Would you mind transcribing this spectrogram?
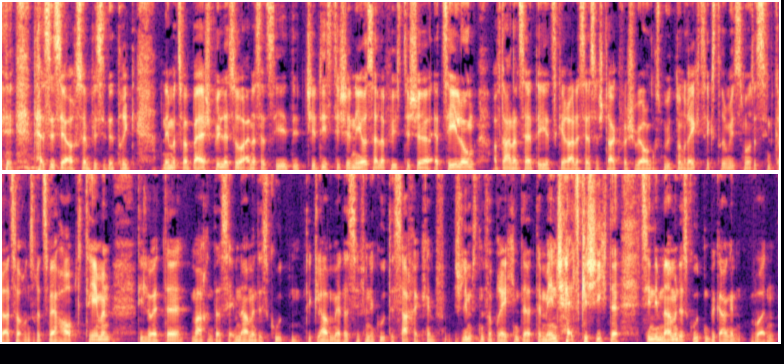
das ist ja auch so ein bisschen der Trick. Nehmen wir zwei Beispiele, so einerseits die, die dschihadistische, neosalafistische Erzählung, auf der anderen Seite jetzt gerade sehr, sehr stark Verschwörungsmythen und Rechtsextremismus. Das sind gerade so auch unsere zwei Hauptthemen. Die Leute machen das ja im Namen des Guten. Die glauben ja, dass sie für eine gute Sache kämpfen. Die schlimmsten Verbrechen der, der Menschheitsgeschichte sind im Namen des Guten begangen worden.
